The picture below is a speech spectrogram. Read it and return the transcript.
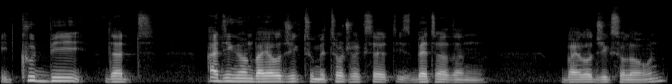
It could be that adding on biologic to methotrexate is better than biologics alone.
